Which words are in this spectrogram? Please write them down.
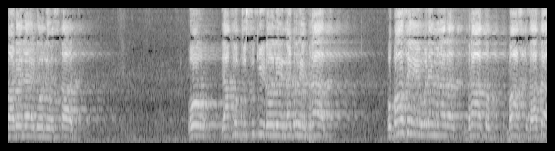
واڑے لائے ڈولے استاد۔ او یعقوب جسکی ڈولے، نڈرے، برات۔ وہ بازیں وڑے منارا برات باس داتا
